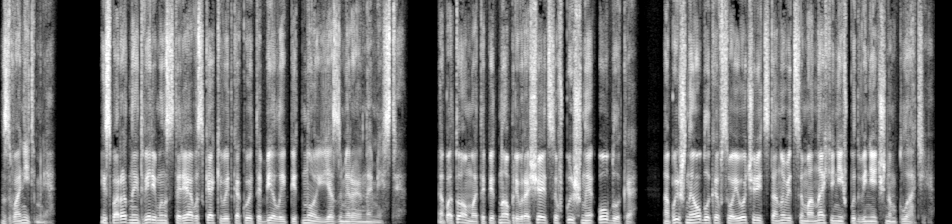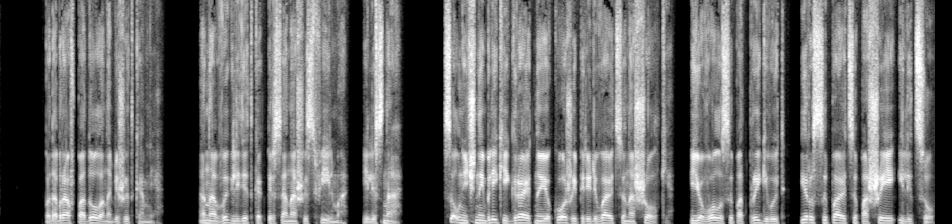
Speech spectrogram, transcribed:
звонить мне? Из парадной двери монастыря выскакивает какое-то белое пятно, и я замираю на месте. А потом это пятно превращается в пышное облако, а пышное облако, в свою очередь, становится монахиней в подвенечном платье. Подобрав подол, она бежит ко мне. Она выглядит как персонаж из фильма или сна. Солнечные блики играют на ее коже и переливаются на шелке. Ее волосы подпрыгивают и рассыпаются по шее и лицу,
